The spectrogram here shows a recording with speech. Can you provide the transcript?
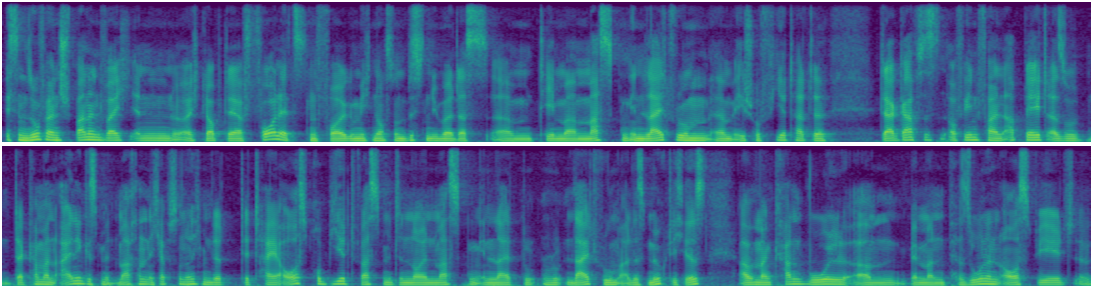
Ist insofern spannend, weil ich in, äh, ich glaube, der vorletzten Folge mich noch so ein bisschen über das ähm, Thema Masken in Lightroom ähm, echauffiert hatte. Da gab es auf jeden Fall ein Update, also da kann man einiges mitmachen. Ich habe es noch nicht im Detail ausprobiert, was mit den neuen Masken in Lightroom alles möglich ist. Aber man kann wohl, ähm, wenn man Personen auswählt, äh,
